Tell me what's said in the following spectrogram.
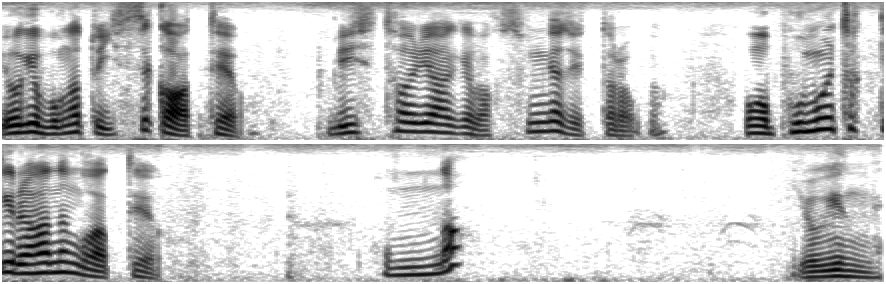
여기 뭔가 또 있을 것 같아요. 미스터리하게 막 숨겨져 있더라고요. 뭔가 보물찾기를 하는 것 같아요. 없나? 여기 있네.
